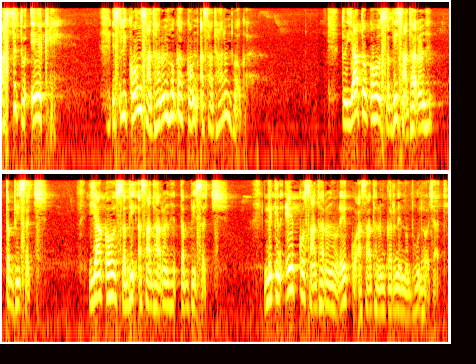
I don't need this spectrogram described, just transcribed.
अस्तित्व एक है। इसलिए कौन साधारण होगा, कौन असाधारण होगा? तो या तो कहो सभी साधारण है, तब भी सच। या कहो सभी असाधारण है, तब भी सच। लेकिन एक को साधारण और एक को असाधारण करने में भूल हो जाती।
